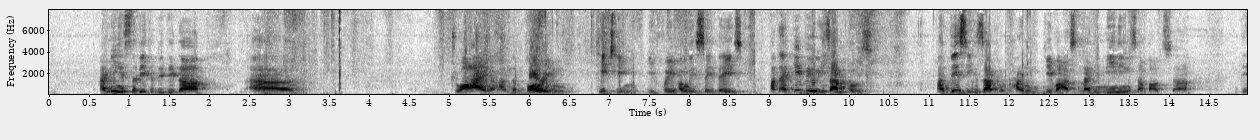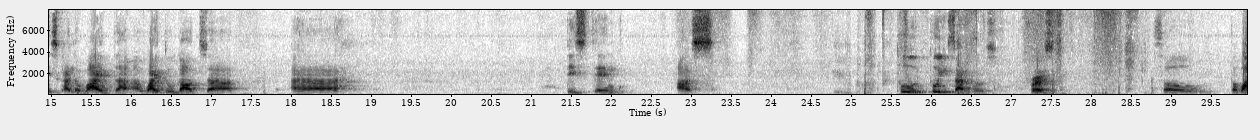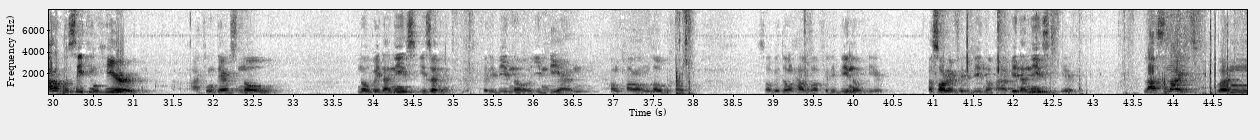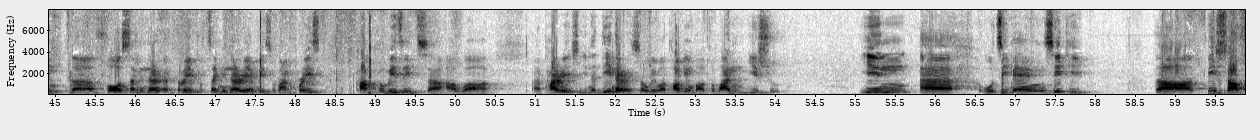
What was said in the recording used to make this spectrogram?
I mean, it's a little bit uh, uh, dry and boring teaching if we only say this. But I give you examples. And this example can give us many meanings about uh, this kind of why, uh, why do God uh, uh, distinct us. Two, two examples. First, so the one who's sitting here, I think there's no no Vietnamese, isn't it? Filipino, Indian, Hong Kong local. So we don't have a Filipino here. Uh, sorry, Filipino, uh, Vietnamese here. Last night, when the four seminar, uh, three seminarians with one priest come to visit uh, our uh, parish in the dinner, so we were talking about one issue. in uh, Wuziming city, the bishop,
